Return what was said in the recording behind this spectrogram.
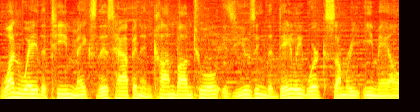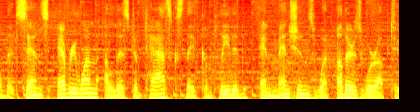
One way the team makes this happen in Kanban tool is using the daily work summary email that sends everyone a list of tasks they've completed and mentions what others were up to.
